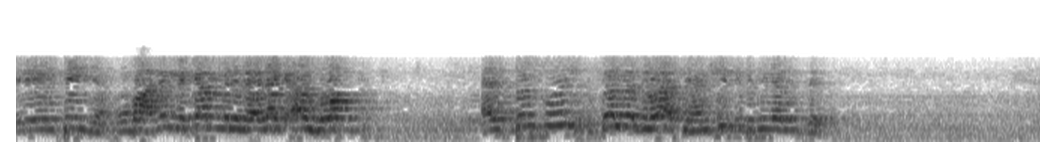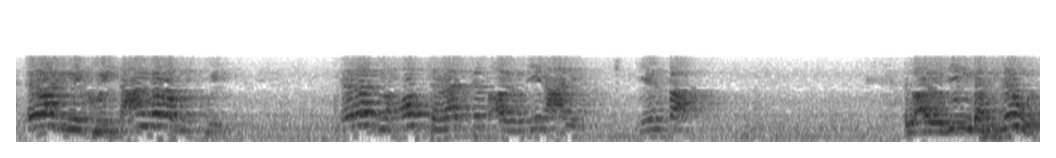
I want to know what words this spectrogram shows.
ال epithelium وبعدين نكمل العلاج as what؟ ال perforation السؤال بقى دلوقتي هنشيل ال epithelium إزاي؟ إيه رأيك نكويه؟ تعال نجرب نكويه. إيه رأيك نحط ماده iodine عليه؟ ينفع؟ ال iodine ده fluid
